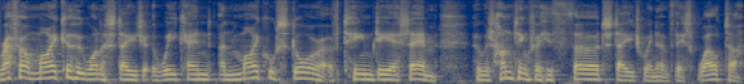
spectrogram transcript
Rafał Majka, who won a stage at the weekend, and Michael Storer of Team DSM, who was hunting for his third stage win of this Vuelta.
